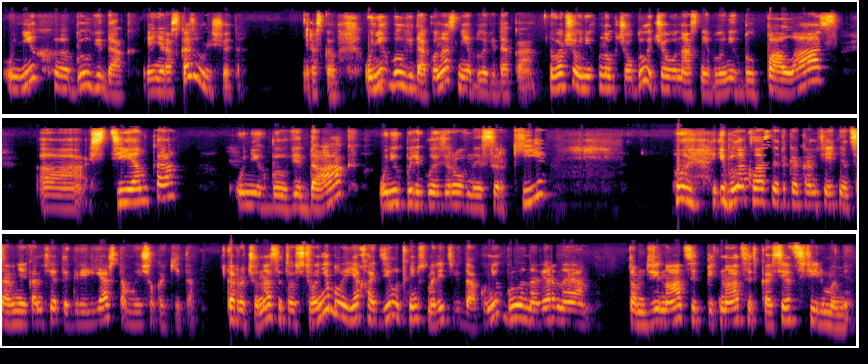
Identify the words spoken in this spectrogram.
У них э, был видак. Я не рассказывала еще это? Не рассказывала. У них был видак, у нас не было видака. Ну, вообще у них много чего было, чего у нас не было. У них был палас, стенка, у них был видак, у них были глазированные сырки – Ой, и была классная такая конфетница, а в ней конфеты, грильяж там и еще какие-то. Короче, у нас этого всего не было, и я ходила к ним смотреть видак. У них было, наверное, там 12-15 кассет с фильмами.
